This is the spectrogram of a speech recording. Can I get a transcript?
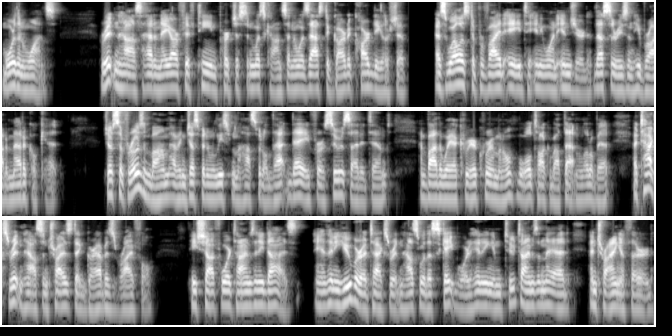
more than once. Rittenhouse had an AR 15 purchased in Wisconsin and was asked to guard a car dealership, as well as to provide aid to anyone injured. That's the reason he brought a medical kit. Joseph Rosenbaum, having just been released from the hospital that day for a suicide attempt, and by the way, a career criminal, we'll talk about that in a little bit, attacks Rittenhouse and tries to grab his rifle. He's shot four times and he dies. Anthony Huber attacks Rittenhouse with a skateboard, hitting him two times in the head and trying a third.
